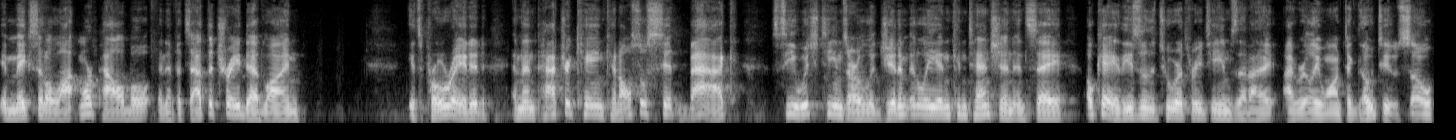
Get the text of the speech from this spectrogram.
it makes it a lot more palatable. And if it's at the trade deadline, it's prorated. And then Patrick Kane can also sit back, see which teams are legitimately in contention and say, okay, these are the two or three teams that I, I really want to go to. So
